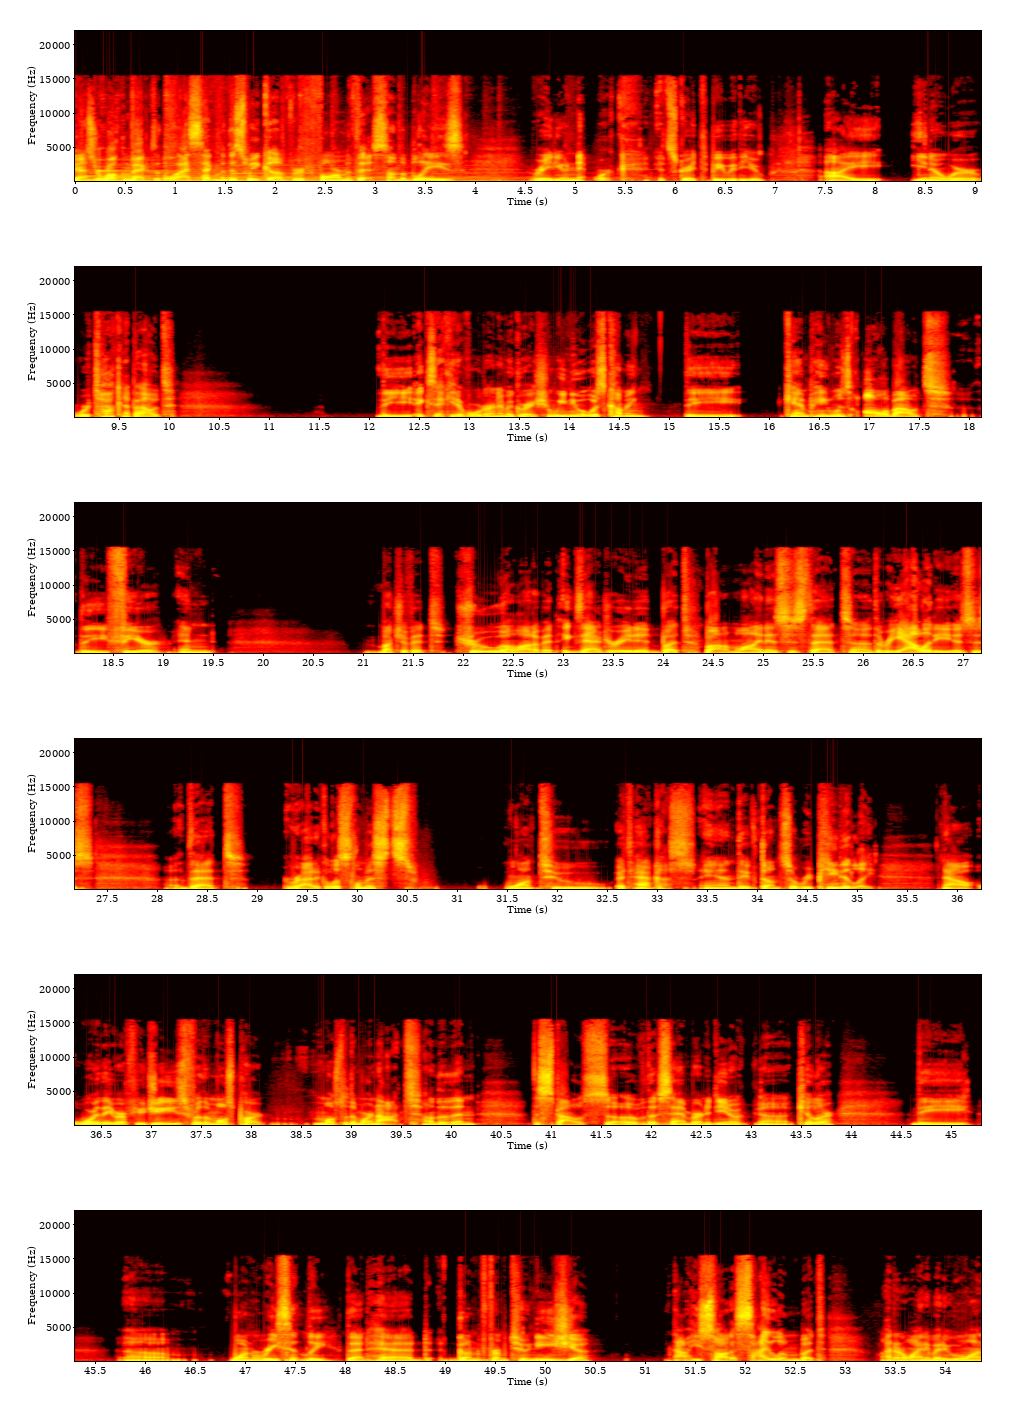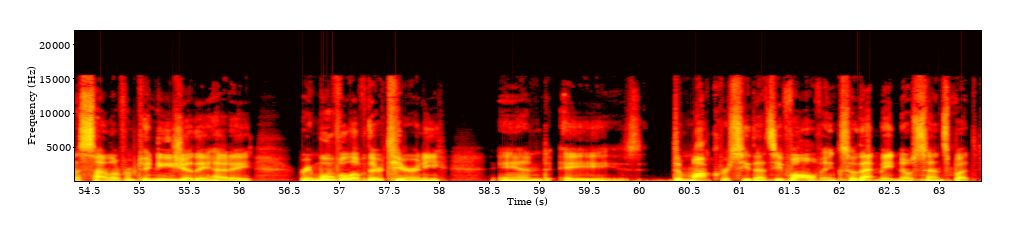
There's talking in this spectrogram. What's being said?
Jasser. Welcome back to the last segment this week of Reform This on the Blaze Radio Network. It's great to be with you. I, you know, we're we're talking about the executive order on immigration. We knew it was coming. The campaign was all about the fear and much of it true, a lot of it exaggerated, but bottom line is is that uh, the reality is is that radical Islamists want to attack us, and they've done so repeatedly. Now, were they refugees? For the most part, most of them were not, other than the spouse of the San Bernardino uh, killer, the um, one recently that had gone from Tunisia. Now he sought asylum, but I don't know why anybody would want asylum from Tunisia. They had a removal of their tyranny and a democracy that's evolving. So that made no sense. But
